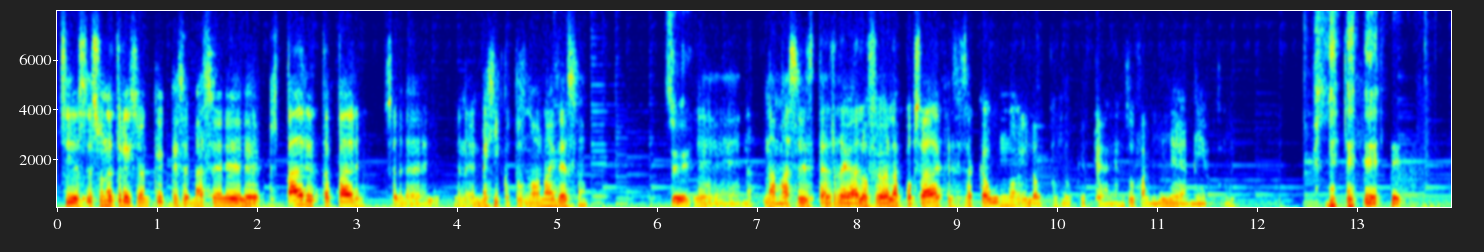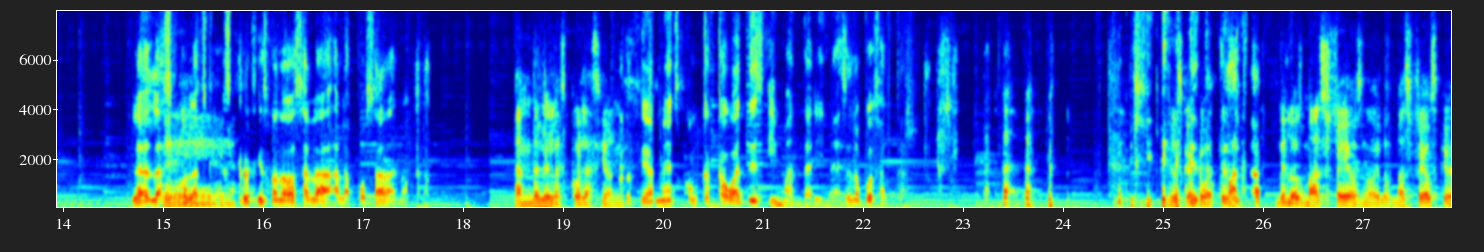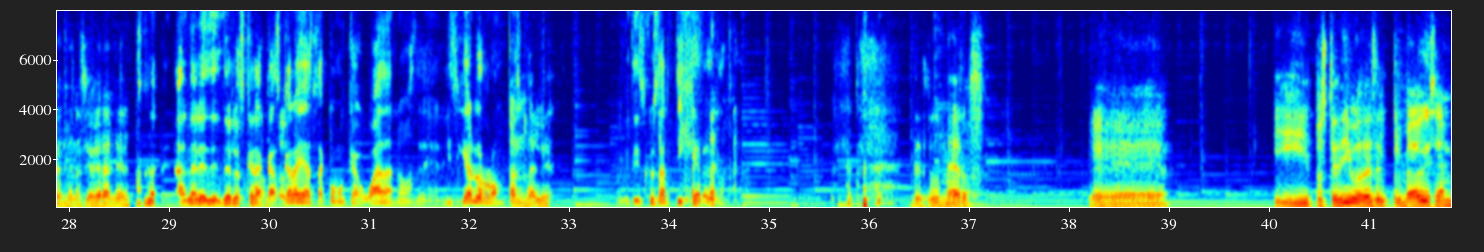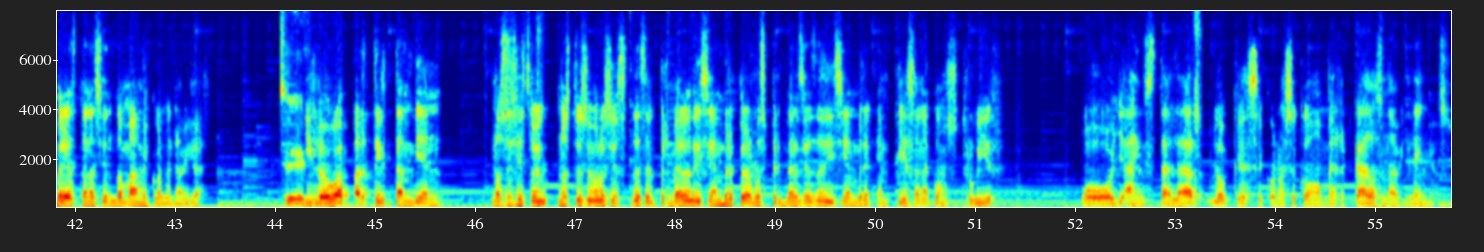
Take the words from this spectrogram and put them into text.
sí, es, es una tradición que, que, se me hace pues padre, está padre. O sea, en, México pues no, no hay de eso. Sí. Eh, nada más está el regalo feo de la posada que se saca uno y luego pues lo que pegan en su familia y amigos, ¿no? las eh, colaciones que recibes cuando vas a la, a la posada, ¿no? Ándale las colaciones. Colaciones con cacahuates y mandarina, eso no puede faltar. los cacahuates de los más feos, ¿no? De los más feos que venden así a granel. Ándale, desde los que la cáscara ya está como que aguada, ¿no? ni siquiera lo rompes. Ándale. tienes que usar tijeras, ¿no? de esos meros. Eh, y pues te digo, desde el primero de diciembre ya están haciendo mame con la Navidad. Sí. Y luego a partir también no sé si estoy, no estoy seguro si es desde el primero de diciembre, pero los primeros días de diciembre empiezan a construir o a instalar lo que se conoce como mercados navideños.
